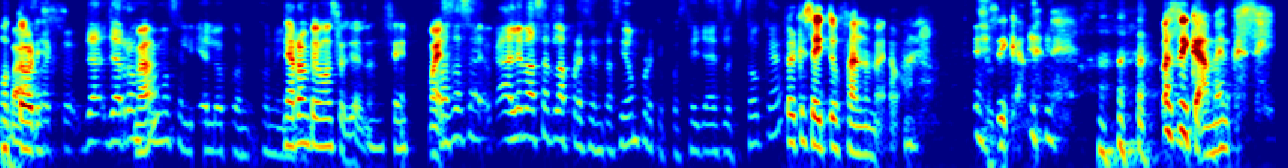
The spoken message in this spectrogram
motores. Exacto. Ya, ya rompimos el hielo con, con Ya ella. rompimos el hielo, sí. Bueno, Vas a hacer- Ale va a hacer la presentación porque pues ella es la stalker. porque soy tu fan número uno. Básicamente. Básicamente, sí.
